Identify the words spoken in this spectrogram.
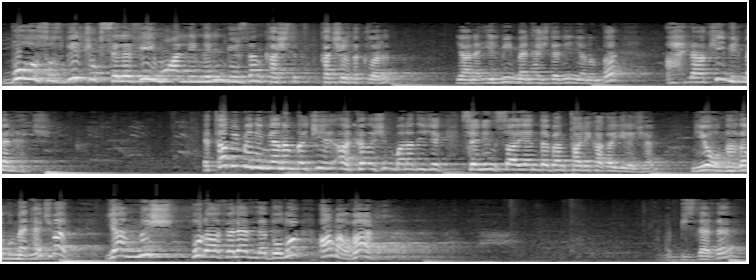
Bu husus birçok selefi muallimlerin gözden kaçtık, kaçırdıkları yani ilmi menheclerin yanında ahlaki bir menheç. E tabi benim yanımdaki arkadaşım bana diyecek senin sayende ben tarikata gireceğim. Niye? Onlarda bu menheç var. Yanlış hurafelerle dolu ama var. Ama bizlerde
